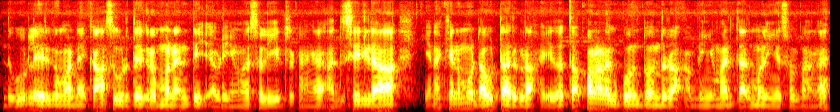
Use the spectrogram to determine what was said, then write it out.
இந்த ஊரில் இருக்க மாட்டேன். காசு கொடுத்ததுக்கு ரொம்ப நன்றி அப்படிங்கிற மாதிரி சொல்லிக்கிட்டு இருக்காங்க. அது சரிடா. எனக்கு என்னமோ டவுட்டாக இருக்குடா. ஏதோ தப்பாக நடக்க போகுதுன்னு தோன்றுடா அப்படிங்கிற மாதிரி தர்மலிங்க சொல்கிறாங்க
